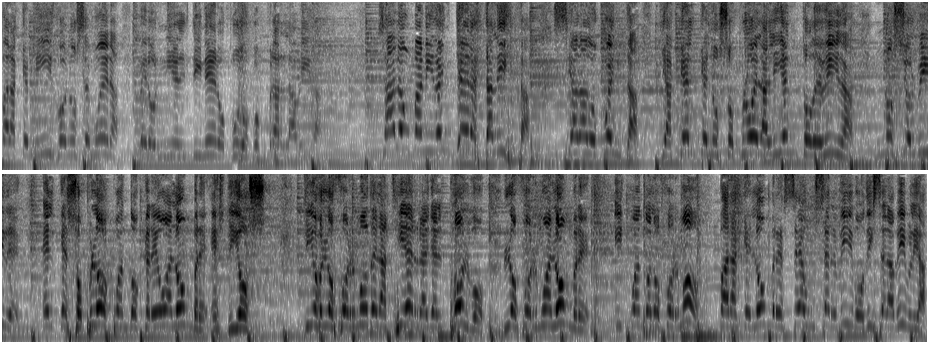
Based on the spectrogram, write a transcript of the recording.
para que mi hijo no se muera. Pero ni el dinero pudo comprar la vida. Ya la humanidad entera está lista. Se ha dado cuenta que aquel que nos sopló el aliento de vida, no se olvide, el que sopló cuando creó al hombre es Dios. Dios lo formó de la tierra y del polvo, lo formó al hombre. Y cuando lo formó, para que el hombre sea un ser vivo, dice la Biblia,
